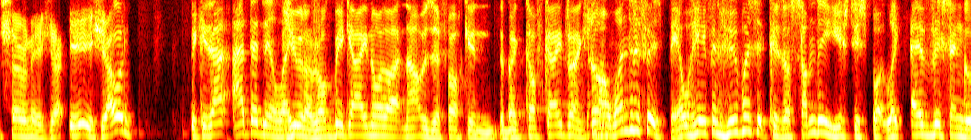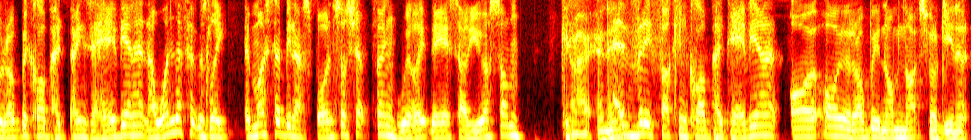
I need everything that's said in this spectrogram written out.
seventy, eighty shilling, because I, I didn't like. you were a rugby guy and all that, and that was the fucking the big tough guy drink. You know, I wonder if it was Belhaven. Who was it? Because there's somebody who used to spot like every single rugby club had pints of heavy in it. And I wonder if it was like it must have been a sponsorship thing with like the SRU or something. Because Right, every fucking club had heavy in it. all, all the rugby numbnuts were getting it.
